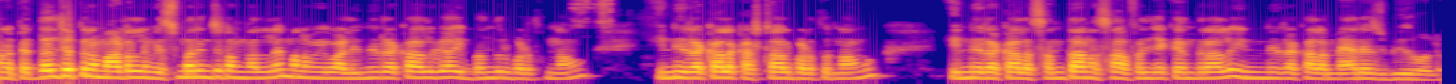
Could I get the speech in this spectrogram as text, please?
మన పెద్దలు చెప్పిన మాటల్ని విస్మరించడం వల్లనే మనం ఇవాళ ఇన్ని రకాలుగా ఇబ్బందులు పడుతున్నాము ఇన్ని రకాల కష్టాలు పడుతున్నాము ఇన్ని రకాల సంతాన సాఫల్య కేంద్రాలు ఇన్ని రకాల మ్యారేజ్ బ్యూరోలు.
